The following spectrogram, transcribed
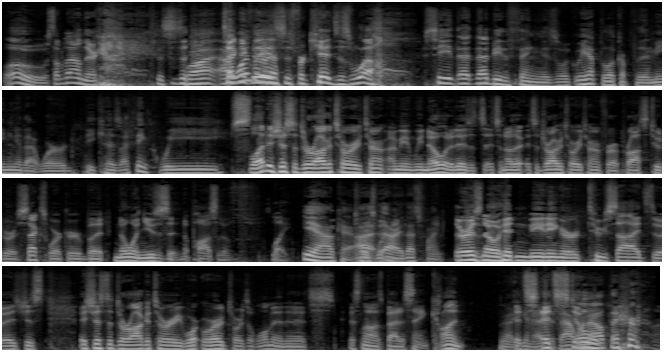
Whoa, settle down there, guy. This is a, Well, I- I technically wonder this if- is for kids as well. See, that that'd be the thing is look, we have to look up the meaning of that word because I think we Slut is just a derogatory term. I mean, we know what it is. It's, it's another. It's a derogatory term for a prostitute or a sex worker, but no one uses it in a positive light. yeah okay I, all right that's fine. There is no hidden meaning or two sides to it. It's just it's just a derogatory wor- word towards a woman, and it's it's not as bad as saying cunt. No, it's it's still out there.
